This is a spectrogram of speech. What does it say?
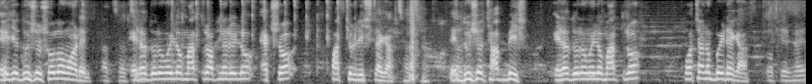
এই যে দুইশো ষোলো মডেল এটা ধরুন হইল মাত্র আপনার হইল একশো পাঁচচল্লিশ টাকা। আচ্ছা আচ্ছা। এই দুইশো ছাব্বিশ এটা ধরুন হইল মাত্র পঁচানব্বই টাকা। ওকে ভাই।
